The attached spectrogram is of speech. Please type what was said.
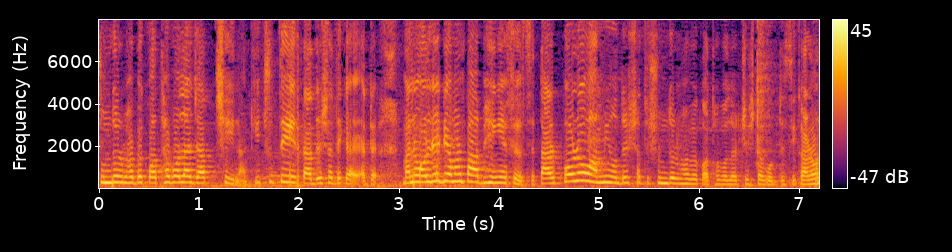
সুন্দরভাবে কথা বলা যাচ্ছেই না। কিছুতে তাদের সাথে মানে অলরেডি আমার পা ভেঙে ফেলছে। তারপরেও আমি ওদের সাথে সুন্দরভাবে কথা বলার চেষ্টা করতেছি, কারণ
